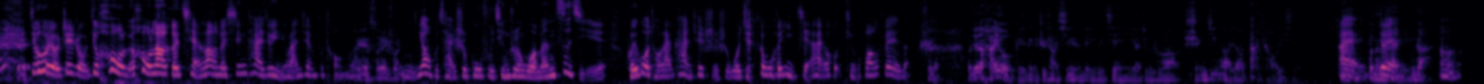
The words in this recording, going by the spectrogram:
就会有这种就后后浪和前浪的心态就已经完全不同了。对，所以说，嗯，要不才是辜负青春。我们自己回过头来看，确实是，我觉得我以前还挺荒废的。是的，我觉得还有给那个职场新人的一个建议啊，就是说神经啊要大条一些，哎，不能太敏感，嗯，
